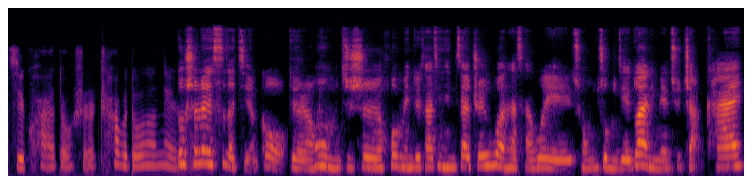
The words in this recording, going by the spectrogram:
几块都是差不多的内容，都是类似的结构。对，然后我们就是后面对它进行再追问，它才会从总结段里面去展开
